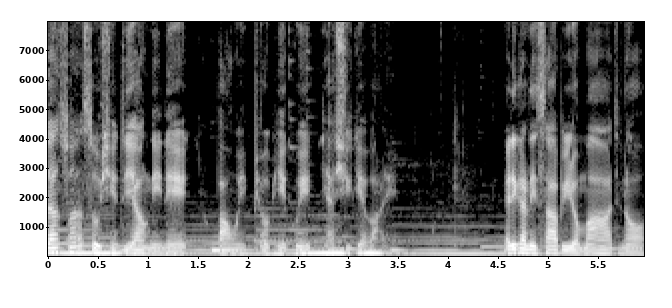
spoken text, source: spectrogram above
တန်ဆွမ်းအဆိုရှင်တယောက်အနေနဲ့ပါဝင်ဖျော်ဖြေခွင့်ရရှိခဲ့ပါတယ်အဲ့ဒီကနေစပြီးတော့မှကျွန်တော်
